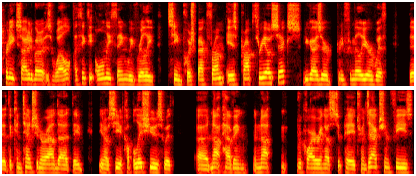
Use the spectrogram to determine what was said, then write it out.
pretty excited about it as well. I think the only thing we've really seen pushback from is Prop 306. You guys are pretty familiar with the the contention around that. They you know see a couple issues with uh, not having not requiring us to pay transaction fees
